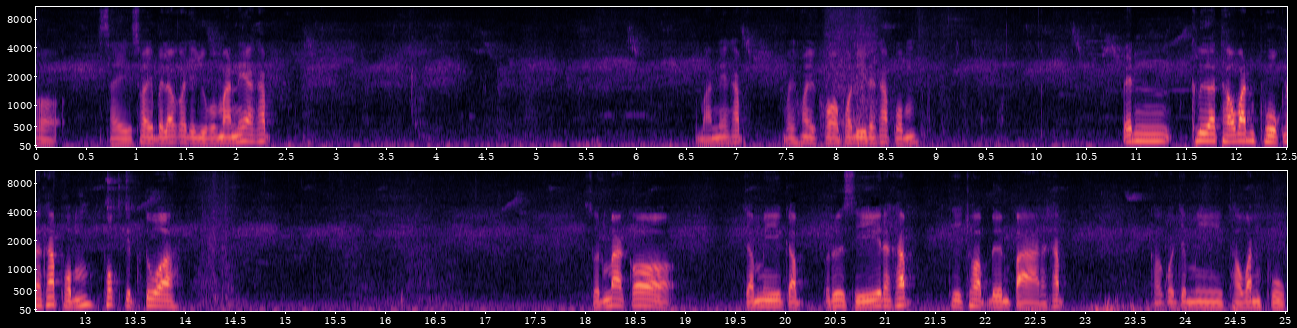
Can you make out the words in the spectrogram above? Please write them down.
ก็ ใส่สร้อยไปแล้วก็จะอยู่ประมาณนี้ครับ ประมาณนี้ครับ ไว้ห้อยคอพอดีนะครับผม เป็นเครือเถาวันผูกนะครับ ผมพกติดตัว ส่วนมากก็จะมีกับฤาษีนะครับ ที่ชอบเดินป่านะครับ เขาก็จะมีเถาวันผูก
